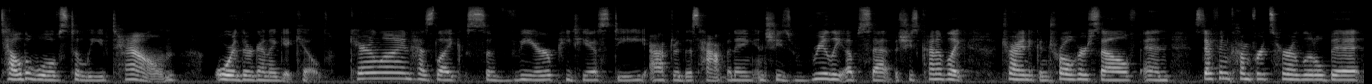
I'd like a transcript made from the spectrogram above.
tell the wolves to leave town or they're gonna get killed. Caroline has like severe PTSD after this happening and she's really upset, but she's kind of like trying to control herself and Stefan comforts her a little bit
